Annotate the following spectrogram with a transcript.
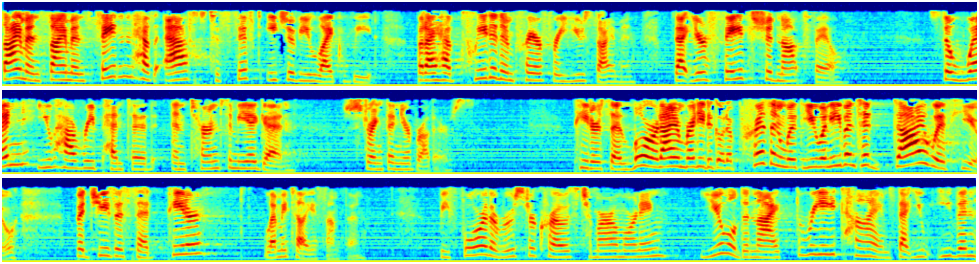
Simon, Simon, Satan has asked to sift each of you like wheat, but I have pleaded in prayer for you, Simon, that your faith should not fail. So when you have repented and turned to me again, strengthen your brothers. Peter said, Lord, I am ready to go to prison with you and even to die with you. But Jesus said, Peter, let me tell you something. Before the rooster crows tomorrow morning, you will deny three times that you even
